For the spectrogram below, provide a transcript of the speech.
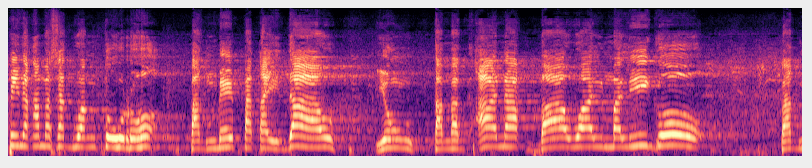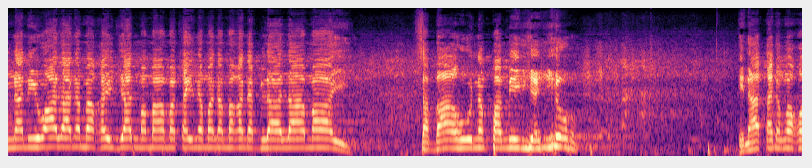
pinakamasagwang turo, pag may patay daw, yung kamag-anak, bawal maligo. Pag naniwala naman kayo dyan, mamamatay naman ang mga naglalamay sa baho ng pamilya niyo. Tinatanong ako,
